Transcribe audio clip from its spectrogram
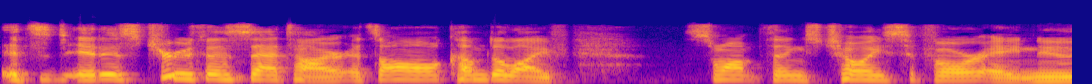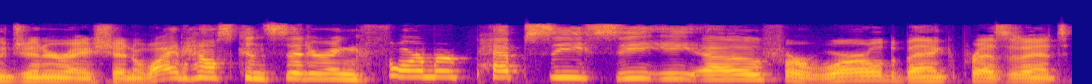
It's it is truth and satire. It's all come to life. Swamp Thing's choice for a new generation. White House considering former Pepsi CEO for World Bank president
